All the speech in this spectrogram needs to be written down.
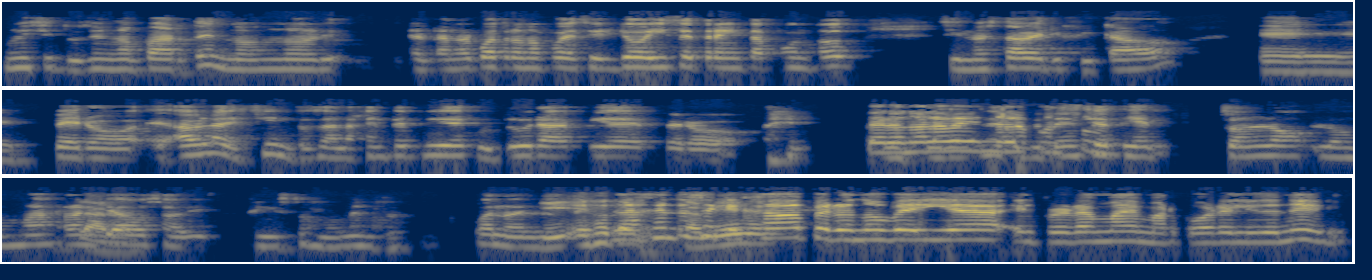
una institución aparte, no, no, el Canal 4 no puede decir yo hice 30 puntos si no está verificado, eh, pero eh, habla distinto, o sea, la gente pide cultura, pide, pero... Pero no la ve, no la son los más rankeados en estos momentos. Bueno, la gente se quejaba, pero no veía el programa de Marco Aurelio de Negri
